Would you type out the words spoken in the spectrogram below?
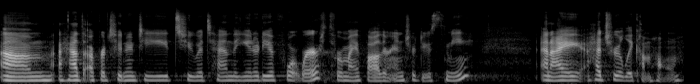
um, I had the opportunity to attend the Unity of Fort Worth, where my father introduced me, and I had truly come home.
